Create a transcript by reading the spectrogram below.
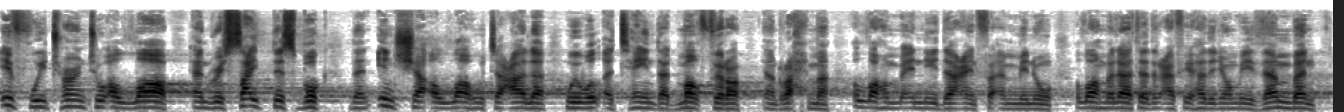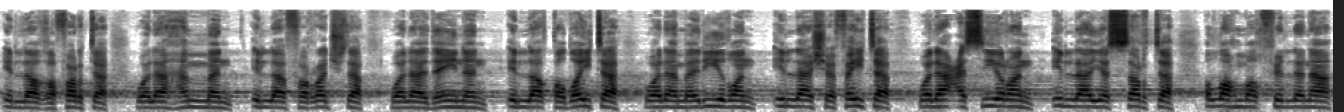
If we turn to Allah and recite this book, then insha'Allah ta'ala we will attain that maghfirah and rahmah. Allahumma inni da'in fa'amminu. Allahumma la tad'a fi yawmi dhanban illa ghafarta, wa la hamman illa farajta, ولا دينا إلا قضيته ولا مريضا إلا شفيته ولا عسيرا إلا يسرته اللهم اغفر لنا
